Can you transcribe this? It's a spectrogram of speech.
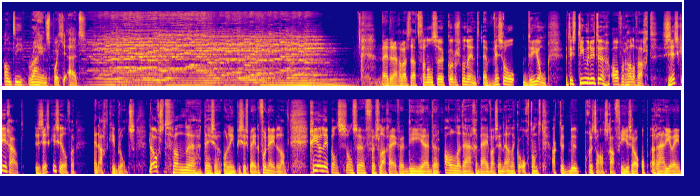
anti-Ryan-spotje uit. Bijdrage was dat van onze correspondent Wessel de Jong. Het is tien minuten over half acht. Zes keer goud, zes keer zilver en acht keer brons. De oogst van uh, deze Olympische Spelen voor Nederland. Gio Lippens, onze verslaggever, die uh, er alle dagen bij was... en elke ochtend acte de présence hier zo op Radio 1.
